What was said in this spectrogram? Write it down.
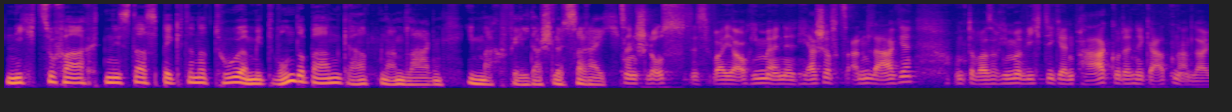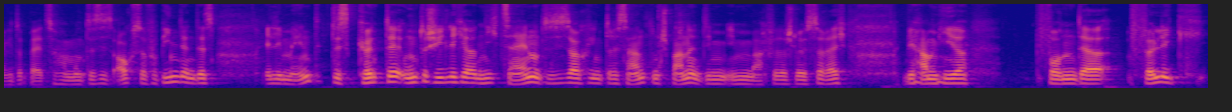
Nicht zu verachten ist der Aspekt der Natur mit wunderbaren Gartenanlagen im Machfelder Schlösserreich. Sein Schloss, das war ja auch immer eine Herrschaftsanlage und da war es auch immer wichtig, einen Park oder eine Gartenanlage dabei zu haben. Und das ist auch so ein verbindendes Element. Das könnte unterschiedlicher nicht sein und das ist auch interessant und spannend im, im Machfelder Schlösserreich. Wir haben hier von der völlig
